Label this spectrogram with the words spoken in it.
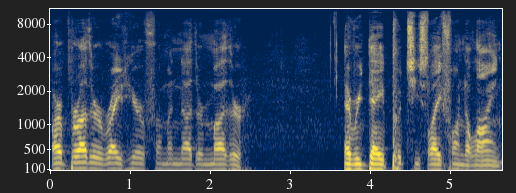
our brother right here from another mother every day puts his life on the line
